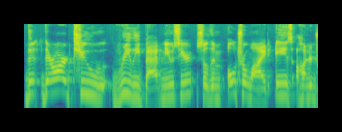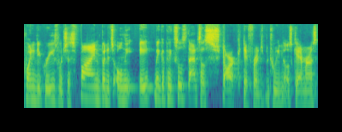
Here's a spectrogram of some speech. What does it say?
The, there are two really bad news here. So the ultra wide is 120 degrees, which is fine, but it's only 8 megapixels. That's a stark difference between those cameras.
